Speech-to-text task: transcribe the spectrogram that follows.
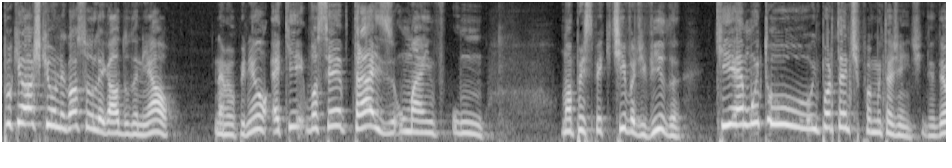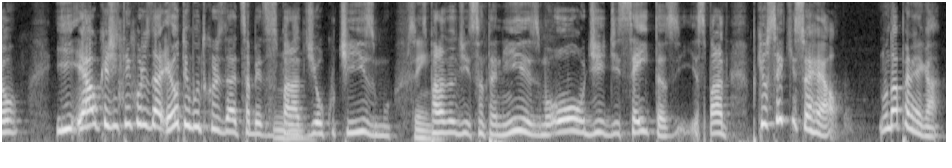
Porque eu acho que o negócio legal do Daniel, na minha opinião, é que você traz uma, um- uma perspectiva de vida que é muito importante pra muita gente, entendeu? E é algo que a gente tem curiosidade. Eu tenho muita curiosidade de saber dessas paradas de ocultismo. Sim. essas paradas de santanismo ou de, de seitas e essas paradas. Porque eu sei que isso é real. Não dá pra negar.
